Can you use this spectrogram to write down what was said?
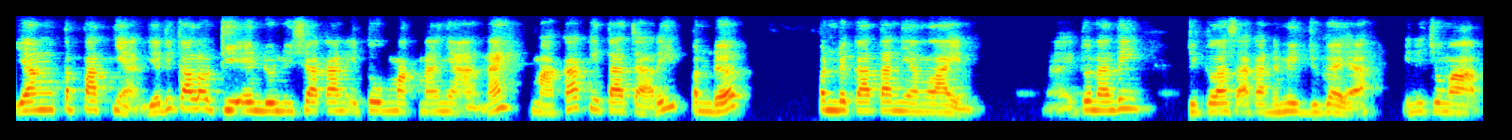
yang tepatnya. Jadi kalau di Indonesia kan itu maknanya aneh, maka kita cari pende, pendekatan yang lain. Nah, itu nanti di kelas akademik juga ya. Ini cuma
